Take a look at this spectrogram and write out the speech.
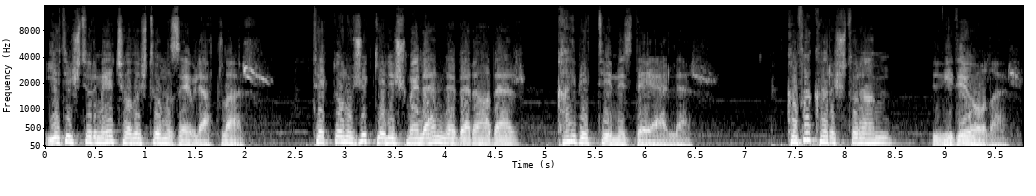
yetiştirmeye çalıştığımız evlatlar, teknolojik gelişmelerle beraber kaybettiğimiz değerler, kafa karıştıran videolar,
